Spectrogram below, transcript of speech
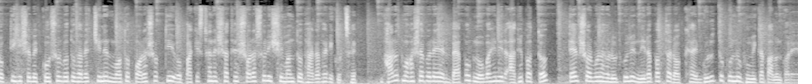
শক্তি হিসেবে কৌশলগতভাবে চীনের মতো পরাশক্তি ও পাকিস্তানের সাথে সরাসরি সীমান্ত ভাগাভাগি করছে। ভারত মহাসাগরে এর ব্যাপক নৌবাহিনীর আধিপত্য, তেল সরবরাহ রুটগুলির নিরাপত্তা রক্ষায় গুরুত্বপূর্ণ ভূমিকা পালন করে।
